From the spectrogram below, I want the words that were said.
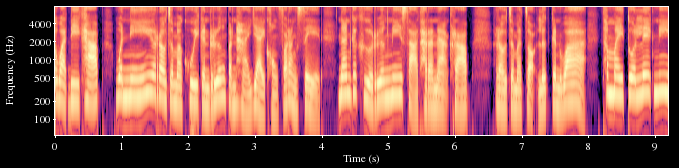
สวัสดีครับ วันนี้เราจะมาคุยกันเรื่องปัญหาใหญ่ของฝรั่งเศส นั่นก็คือเรื่องหนี้สาธารณะครับ เราจะมาเจาะลึกกันว่าทำไมตัวเลขหนี้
